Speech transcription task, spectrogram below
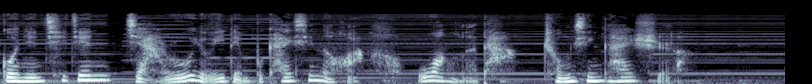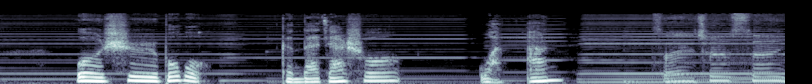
过年期间，假如有一点不开心的话，忘了它。重新开始了，我是波波，跟大家说晚安。在这三月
